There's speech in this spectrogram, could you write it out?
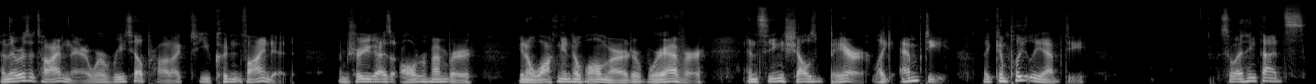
And there was a time there where retail product you couldn't find it. I'm sure you guys all remember you know, walking into Walmart or wherever and seeing shelves bare, like empty, like completely empty. So I think that's,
